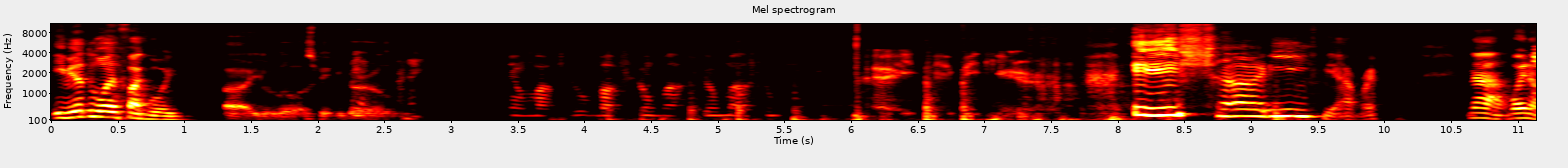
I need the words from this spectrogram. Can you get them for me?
Y mira tu voz de fuckboy. Are you lost, baby girl? Hey, baby girl. Y Shari. Nada, bueno.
